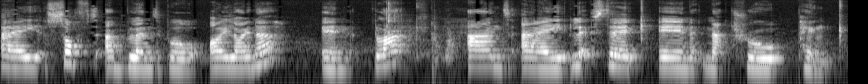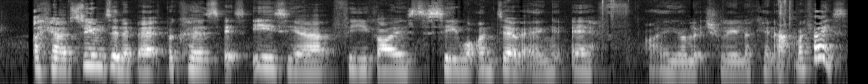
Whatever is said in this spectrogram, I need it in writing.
a soft and blendable eyeliner in black, and a lipstick in natural pink. Okay, I've zoomed in a bit because it's easier for you guys to see what I'm doing if you're literally looking at my face.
